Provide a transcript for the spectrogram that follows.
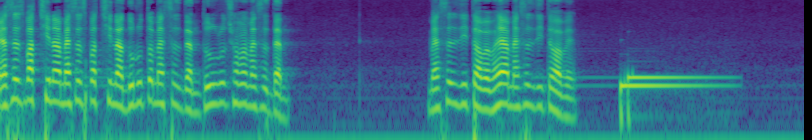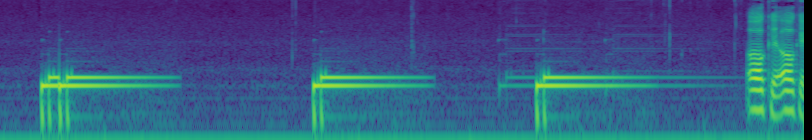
মেসেজ পাচ্ছি না মেসেজ পাচ্ছি না। দ্রুত মেসেজ দেন, দ্রুত সবাই মেসেজ দেন। মেসেজ দিতে হবে ভাইয়া মেসেজ দিতে হবে। Okay okay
